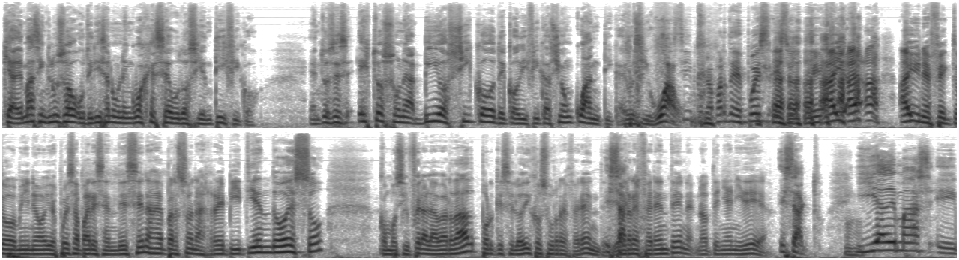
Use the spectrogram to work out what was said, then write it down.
que además incluso utilizan un lenguaje pseudocientífico. Entonces, esto es una biopsicodecodificación cuántica. Vos decís, wow. Sí, porque aparte después eso, eh, hay, hay- hay un efecto dominó y después aparecen decenas de personas repitiendo eso como si fuera la verdad porque se lo dijo su referente. Y el Exacto. referente no tenía ni idea. Exacto. Y además, eh,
